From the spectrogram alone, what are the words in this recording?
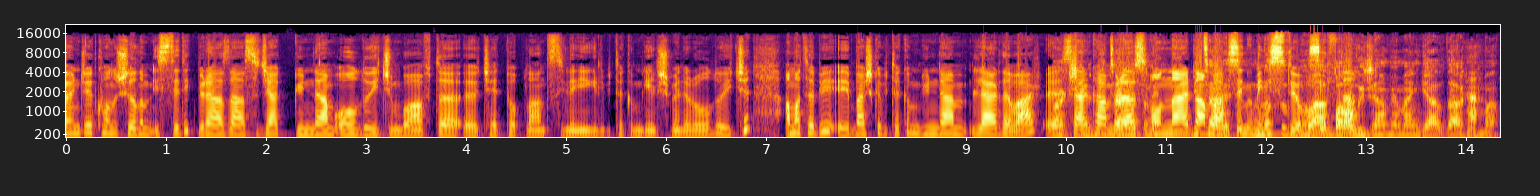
önce konuşalım istedik. Biraz daha sıcak gündem olduğu için bu hafta e, chat toplantısıyla ilgili bir takım gelişmeler olduğu için. Ama tabii e, başka bir takım gündemler de var. E, şimdi Serkan bir biraz onlardan bir bahsetmek nasıl, istiyor bu nasıl hafta. bağlayacağım hemen geldi aklıma.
